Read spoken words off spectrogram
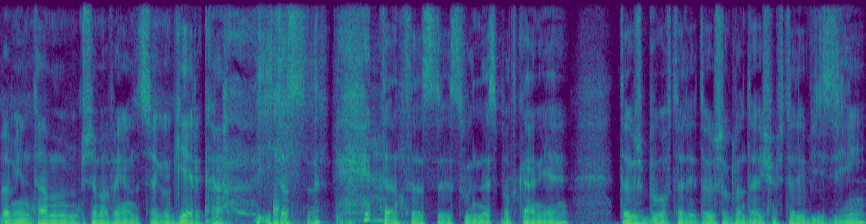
pamiętam przemawiającego Gierka i to, to, to s- słynne spotkanie. To już było wtedy, to już oglądaliśmy w telewizji,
